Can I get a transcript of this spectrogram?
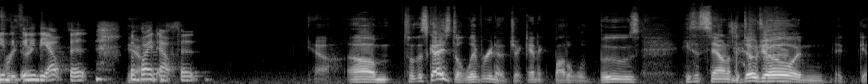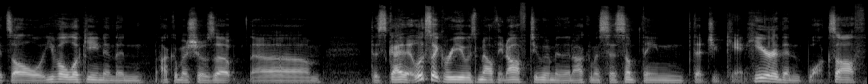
we need, we need the outfit, the Yeah. white outfit. Yeah. Um, so this guy's delivering a gigantic bottle of booze. He sits down at the dojo and it gets all evil looking, and then Akuma shows up. Um, this guy that looks like Ryu is mouthing off to him, and then Akuma says something that you can't hear, then walks off.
